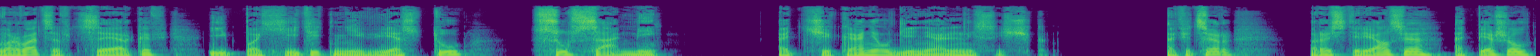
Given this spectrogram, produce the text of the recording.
ворваться в церковь и похитить невесту с усами, — отчеканил гениальный сыщик. Офицер растерялся, опешил.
